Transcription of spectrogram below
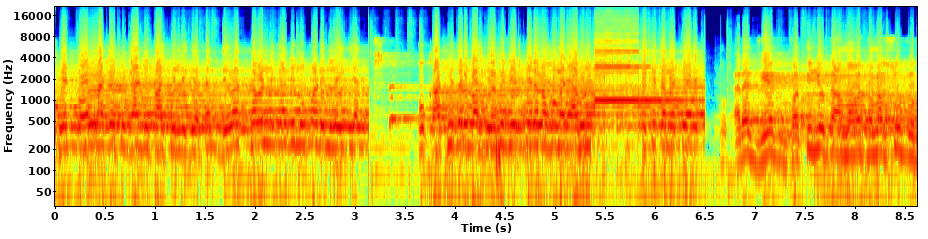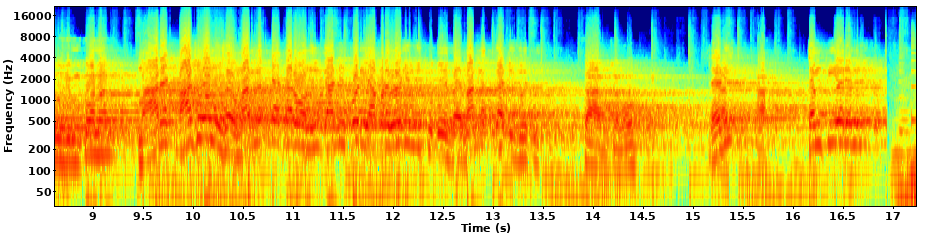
ઠેઠ ટોલ નાકેથી ગાડી પાછી લઈ ગયા. તમે દેવત ખબર ગાડી ઉપાડીને લઈ ગયા. હું કાઠી દરબાર એફિડેટ કરેલો મારી નથી તમે ત્યારે અરે જે પતી ગયું કામ હવે તમારે શું કરવું છે? એમ કોને? મારે કાઢવાનું છે. મારે નથી કરવાનું. ગાડી પડી આપણે લડી લીધું બે ભાઈ. મારે નથી ગાડી જોતી સારું ચલો રેડી હા. તમે તૈયારી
